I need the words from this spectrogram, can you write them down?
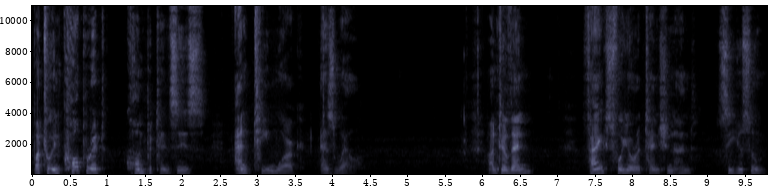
but to incorporate competencies and teamwork as well. Until then, thanks for your attention and see you soon.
